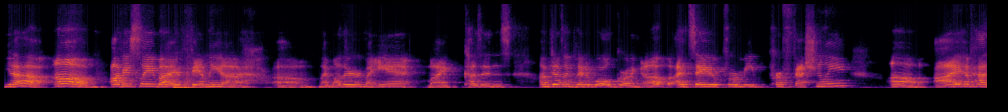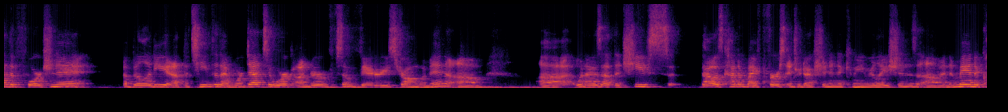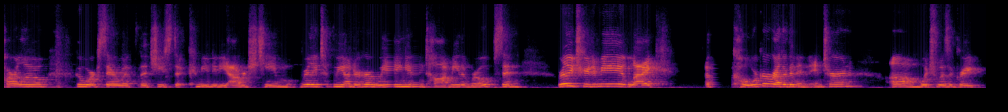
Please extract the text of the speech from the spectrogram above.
Yeah, um, obviously my family, uh, um, my mother, my aunt, my cousins, I've definitely played a role growing up. I'd say for me professionally, um, I have had the fortunate ability at the teams that I've worked at to work under some very strong women. Um, uh, when I was at the Chiefs, that was kind of my first introduction into community relations. Um, and Amanda Carlo, who works there with the Chiefs community outreach team, really took me under her wing and taught me the ropes and really treated me like a coworker rather than an intern um, which was a great,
